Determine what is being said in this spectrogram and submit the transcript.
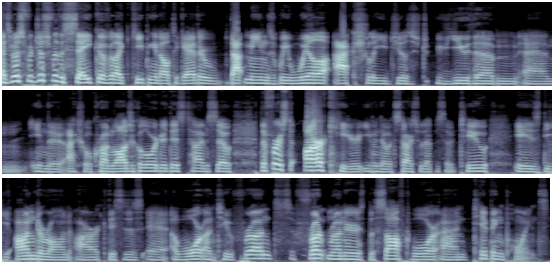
I suppose for just for the sake of like keeping it all together, that means we will actually just view them um, in the actual chronological order this time. So the first arc here, even though it starts with episode two, is the Onderon arc. This is a, a war on two fronts: front runners, the soft war, and tipping points.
